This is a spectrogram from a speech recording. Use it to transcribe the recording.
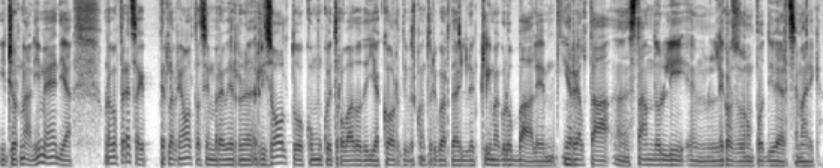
i giornali, i media, una conferenza che per la prima volta sembra aver risolto o comunque trovato degli accordi per quanto riguarda il clima globale. In realtà, eh, stando lì, eh, le cose sono un po' diverse, Marica.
